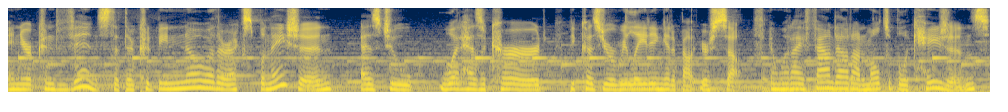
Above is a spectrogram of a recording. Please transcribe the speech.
and you're convinced that there could be no other explanation as to what has occurred because you're relating it about yourself. And what I found out on multiple occasions,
